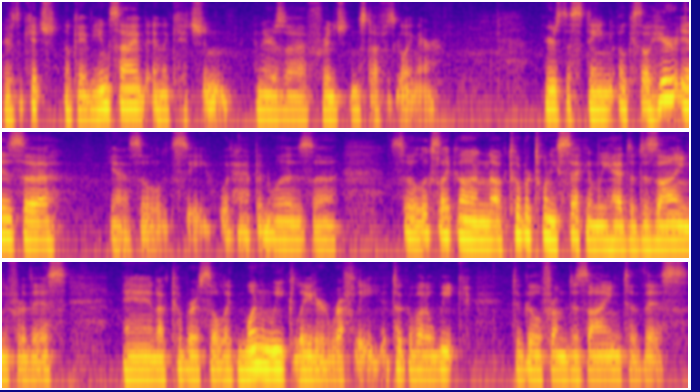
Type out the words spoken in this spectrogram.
There's the kitchen. Okay, the inside and the kitchen, and there's a fridge and stuff is going there. Here's the stain. Okay, so here is, uh, yeah. So let's see. What happened was, uh, so it looks like on October 22nd we had the design for this, and October. So like one week later, roughly, it took about a week to go from design to this,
